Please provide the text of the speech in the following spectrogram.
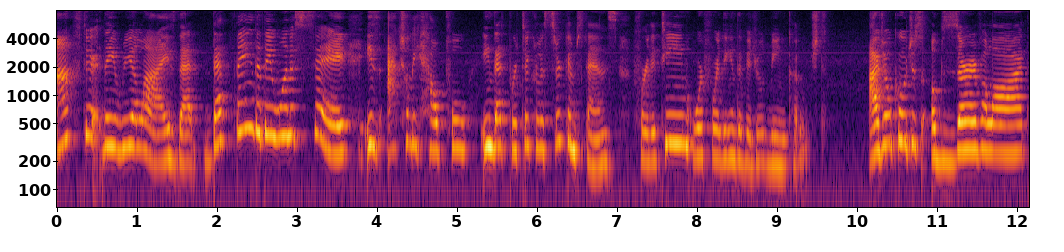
after they realize that that thing that they want to say is actually helpful in that particular circumstance for the team or for the individual being coached. Agile coaches observe a lot,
